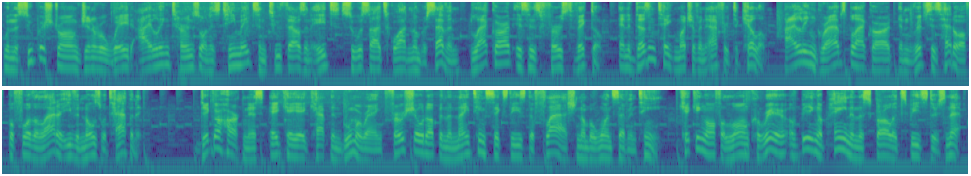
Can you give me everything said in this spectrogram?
When the super strong General Wade Eiling turns on his teammates in 2008's Suicide Squad number 7, Blackguard is his first victim, and it doesn't take much of an effort to kill him. Eiling grabs Blackguard and rips his head off before the latter even knows what's happening. Digger Harkness, aka Captain Boomerang, first showed up in the 1960s The Flash number 117, kicking off a long career of being a pain in the Scarlet Speedster's neck.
